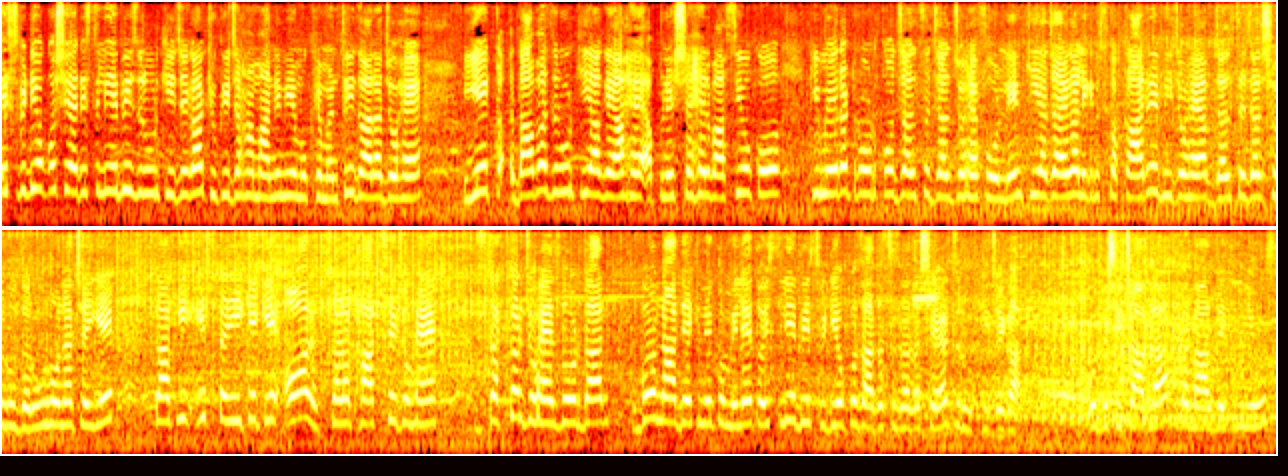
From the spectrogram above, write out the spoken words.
इस वीडियो को शेयर इसलिए भी ज़रूर कीजिएगा, क्योंकि जहाँ माननीय मुख्यमंत्री द्वारा जो है ये दावा ज़रूर किया गया है अपने शहर वासियों को कि मेरठ रोड को जल्द से जल्द जो है फोर लेन किया जाएगा, लेकिन उसका कार्य भी जो है अब जल्द से जल्द शुरू ज़रूर होना चाहिए ताकि इस तरीके के और सड़क हादसे जो हैं, टक्कर जो है ज़ोरदार वो ना देखने को मिले। तो इसलिए भी इस वीडियो को ज़्यादा से ज़्यादा शेयर ज़रूर कीजिएगा। Urvashi Chawla, Karnal breaking news,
